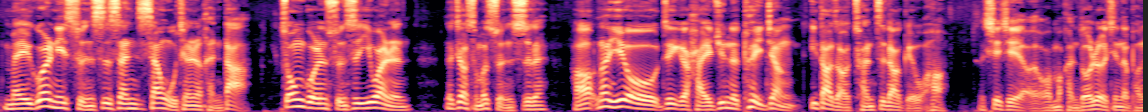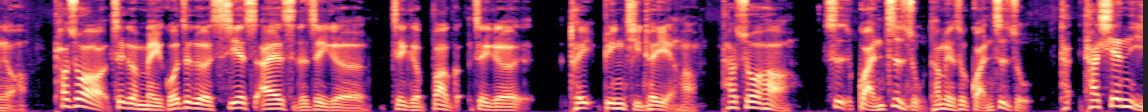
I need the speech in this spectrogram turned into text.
美国人你损失三三五千人很大，中国人损失一万人，那叫什么损失呢？好，那也有这个海军的退将一大早传资料给我哈，谢谢我们很多热心的朋友哈。他说这个美国这个 CSIS 的这个这个报告，这个推兵棋推演哈，他说哈是管制组，他们也是管制组，他他先以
